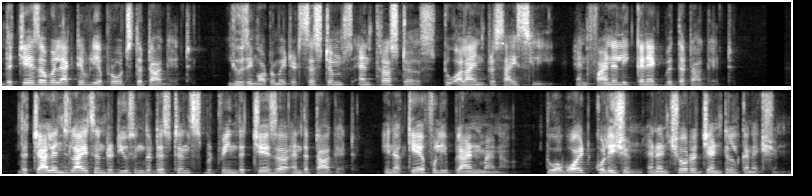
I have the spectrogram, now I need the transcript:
The chaser will actively approach the target, using automated systems and thrusters to align precisely and finally connect with the target. The challenge lies in reducing the distance between the chaser and the target in a carefully planned manner to avoid collision and ensure a gentle connection.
